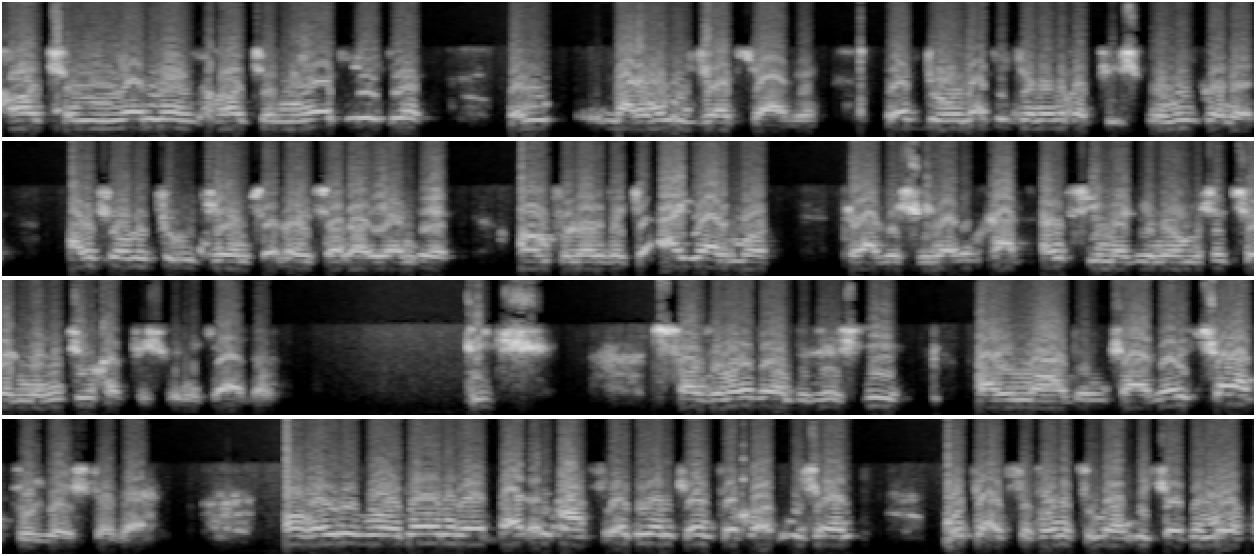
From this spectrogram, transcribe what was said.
حاکمیت حاکمیتیه که برامون ایجاد کرده. یا دولتی که نمی‌خواد پیش بینی کنه. حالا شما تو چند سال سال آینده آنفولانزا که اگر ما روشی ندیم قطعا سی میلیون میشه چهل میلیون چی می‌خواد پیش بینی کردن هیچ. سازمان دامپزشکی برای معدوم کردن چقدر پول بهش دادن؟ آقایون وادن و بعدم افرادی هم که انتخاب میشن متاسفانه تو مملکت ما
